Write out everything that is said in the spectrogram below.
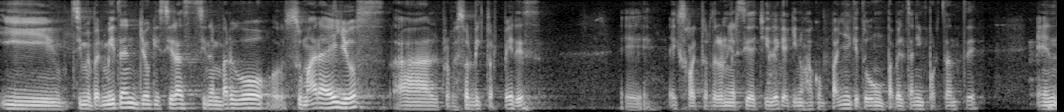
Y si me permiten, yo quisiera, sin embargo, sumar a ellos al profesor Víctor Pérez, eh, ex rector de la Universidad de Chile, que aquí nos acompaña y que tuvo un papel tan importante en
